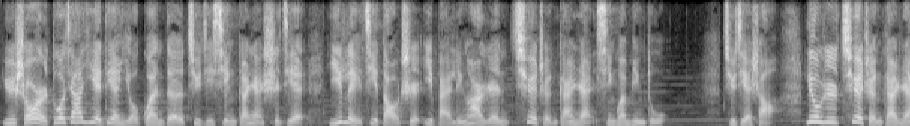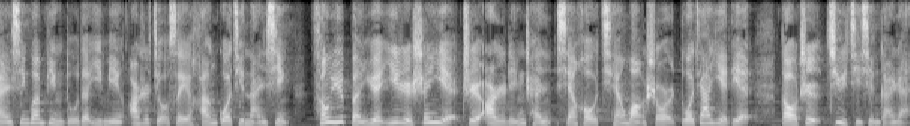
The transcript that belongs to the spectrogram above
与首尔多家夜店有关的聚集性感染事件已累计导致一百零二人确诊感染新冠病毒。据介绍，六日确诊感染新冠病毒的一名二十九岁韩国籍男性，曾于本月一日深夜至二日凌晨先后前往首尔多家夜店，导致聚集性感染。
